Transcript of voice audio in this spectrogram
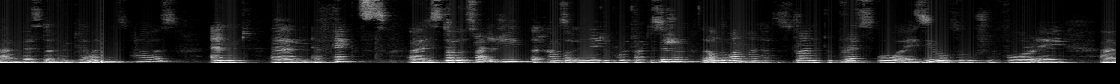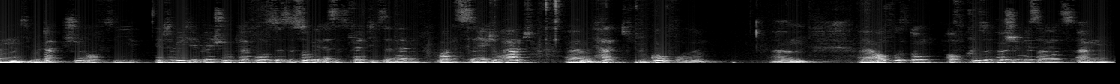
um, Western nuclear weapons powers, and um, affects uh, his double strategy that comes out in the NATO dual track decision that on the one hand has the strand to press for a zero solution for a um, reduction of the intermediate range nuclear forces, the Soviet SS-20s, and then once NATO had had to go for the um, uh, Aufrüstung of cruise and Pershing missiles, um,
